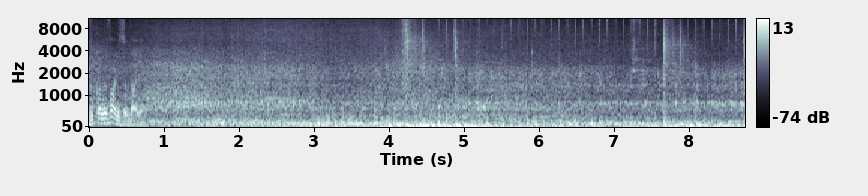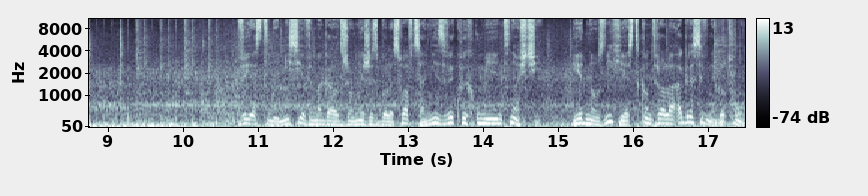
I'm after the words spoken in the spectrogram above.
wykonywali zadania. Wyjazd na misję wymaga od żołnierzy z Bolesławca niezwykłych umiejętności. Jedną z nich jest kontrola agresywnego tłumu.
